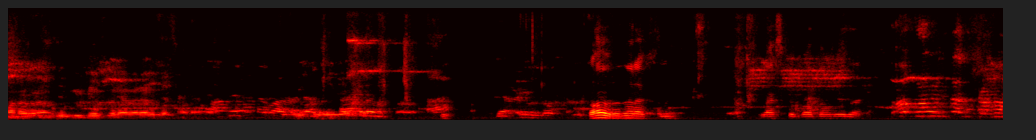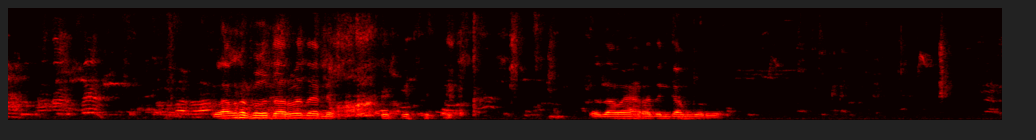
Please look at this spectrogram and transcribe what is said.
মনে করেন যে ভিডিও করে বেড়াবে রোজা রাখছেন? লাস্টে প্রথম রোজা। আমার বউ ধর্ম দেয় না সারাদিন কাম করব এত কষ্টের কাম রোজা থেকে করতে পারব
